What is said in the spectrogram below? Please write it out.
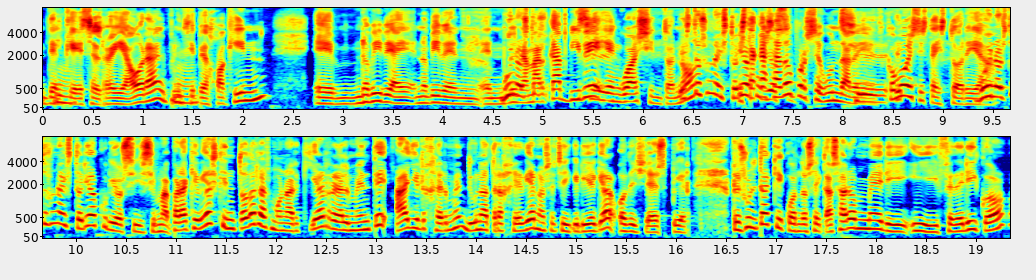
del mm. que es el rey ahora, el príncipe mm. Joaquín, eh, no vive no vive en, en Dinamarca, vive en Washington, ¿no? Esto es una historia Está casado por segunda vez. ¿Cómo es esta historia? Bueno, esto es una historia curiosísima, para que veas que en todas las monarquías realmente hay el germen de una tragedia, no sé si griega o de Shakespeare. Resulta que cuando se casaron Mary y Federico,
